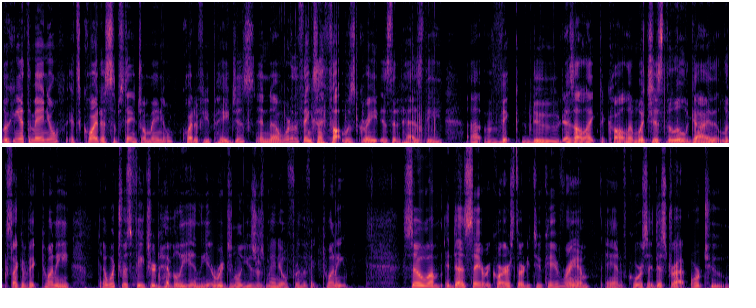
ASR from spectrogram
Looking at the manual, it's quite a substantial manual, quite a few pages, and uh, one of the things I thought was great is that it has the uh, Vic Dude, as I like to call him, which is the little guy that looks like a Vic 20, uh, which was featured heavily in the original user's manual for the Vic 20. So um, it does say it requires 32K of RAM, and of course a disk drive, or two.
